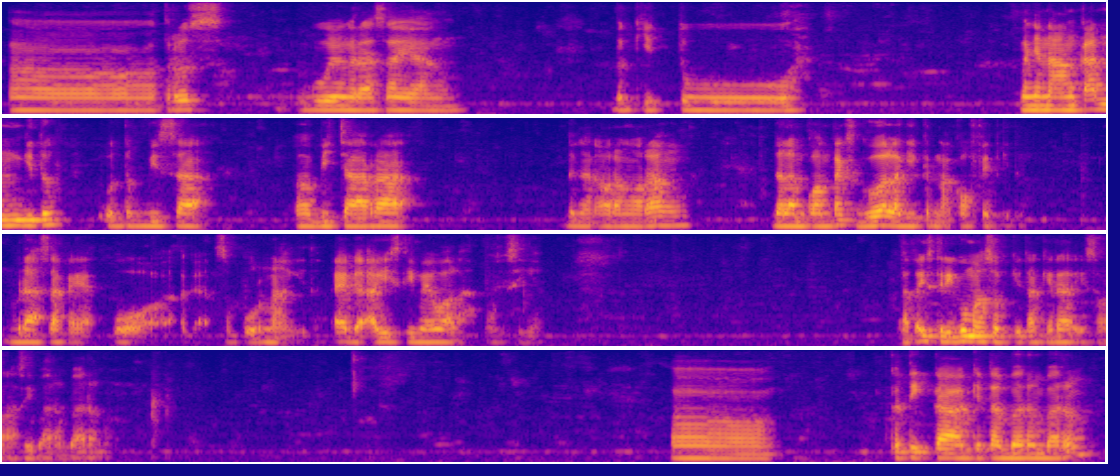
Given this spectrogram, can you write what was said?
Uh, terus gue ngerasa yang begitu menyenangkan gitu untuk bisa uh, bicara dengan orang-orang dalam konteks gue lagi kena covid gitu berasa kayak wow agak sempurna gitu. Eh agak istimewa lah posisinya. Kata istri gue masuk kita kira isolasi bareng-bareng. Uh, ketika kita bareng-bareng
